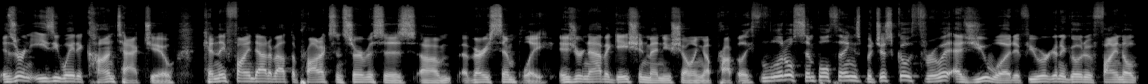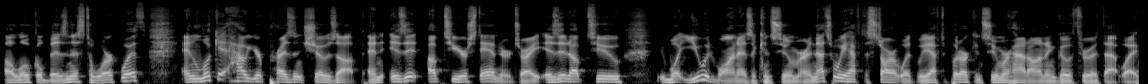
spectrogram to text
Is there an easy way to contact you? Can they find out about the products and services um, very simply? Is your navigation menu showing up properly? Little simple things, but just go through it as you would if you were going to go to find a, a local business to work with and look at how your presence shows up. And is it up to your standards, right? Is it up to what you would want as a consumer? And that's what we have to start with. We have to put our consumer hat on and go through it that way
